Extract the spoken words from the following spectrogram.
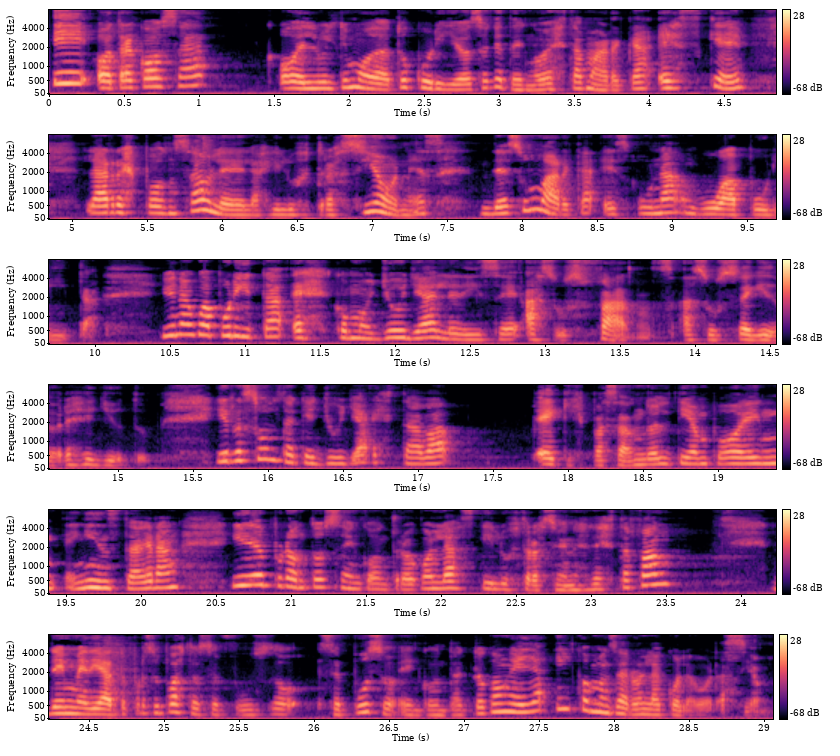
Y otra cosa o el último dato curioso que tengo de esta marca es que la responsable de las ilustraciones de su marca es una guapurita. Y una guapurita es como Yuya le dice a sus fans, a sus seguidores de YouTube. Y resulta que Yuya estaba X pasando el tiempo en, Instagram y de pronto se encontró con las ilustraciones de esta fan. De inmediato, por supuesto, se puso, se puso en contacto con ella y comenzaron la colaboración.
